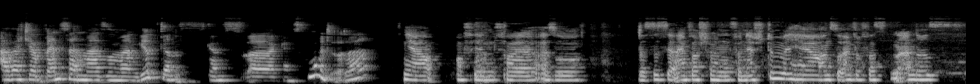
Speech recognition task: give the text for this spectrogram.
Aber ich glaube, wenn es dann mal so einen Mann gibt, dann ist es ganz, äh, ganz gut, oder? Ja, auf jeden Fall. Also das ist ja einfach schon von der Stimme her und so einfach fast ein anderes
